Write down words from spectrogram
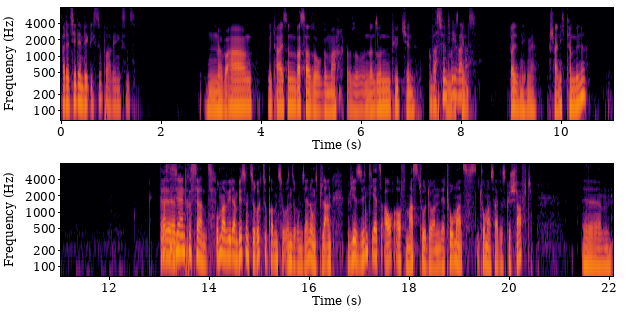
War der Tee denn wirklich super, wenigstens? Er war mit heißem Wasser so gemacht, also und dann so ein Tütchen. Und was für ein Tee war kennt. das? Weiß ich nicht mehr. Wahrscheinlich Kamille? Das ist Ähm, ja interessant. Um mal wieder ein bisschen zurückzukommen zu unserem Sendungsplan. Wir sind jetzt auch auf Mastodon. Der Thomas, Thomas hat es geschafft. Ähm,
